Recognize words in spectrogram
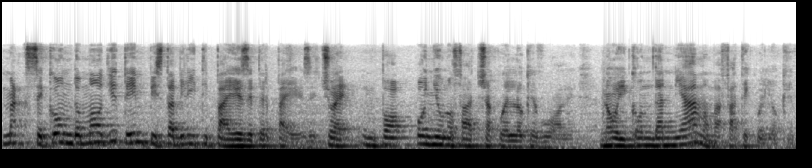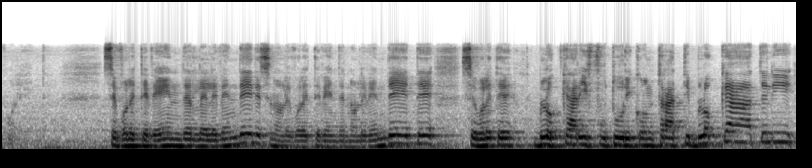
ma secondo modi e tempi stabiliti paese per paese, cioè un po' ognuno faccia quello che vuole. Noi condanniamo, ma fate quello che volete se volete venderle le vendete, se non le volete vendere non le vendete, se volete bloccare i futuri contratti bloccateli,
